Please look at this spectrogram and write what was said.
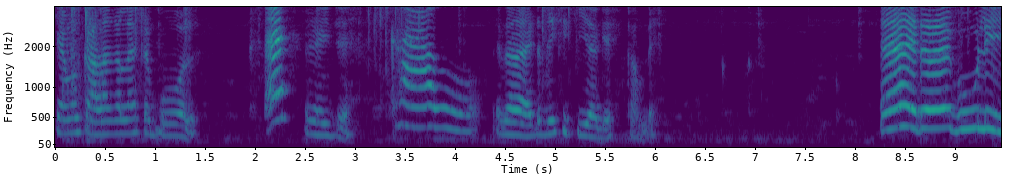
কেমন কালা কালা একটা বল। এই যে। দাঁড়া এটা দেখি কি আগে কামড়ে। হ্যাঁ এটা গুলি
